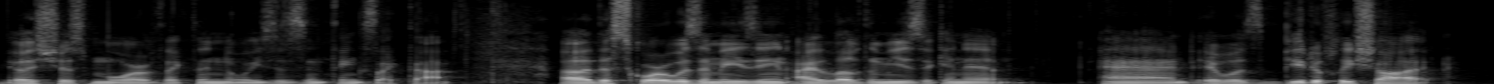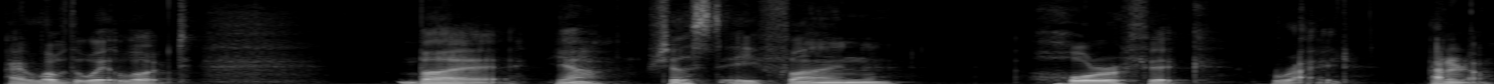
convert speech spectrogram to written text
It's just more of like the noises and things like that. Uh, the score was amazing. I love the music in it and it was beautifully shot. I love the way it looked but yeah, just a fun, horrific ride. I don't know.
